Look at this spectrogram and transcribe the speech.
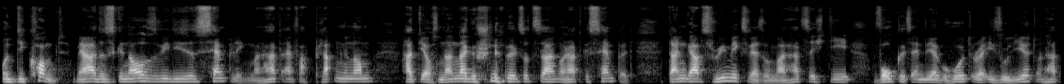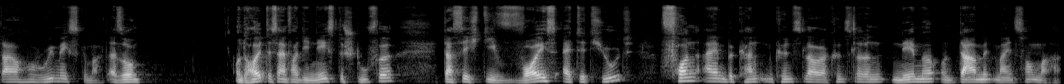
Und die kommt. Ja, das ist genauso wie dieses Sampling. Man hat einfach Platten genommen, hat die auseinandergeschnippelt sozusagen und hat gesampelt. Dann gab es Remix-Versionen. Man hat sich die Vocals entweder geholt oder isoliert und hat da noch Remix gemacht. Also, und heute ist einfach die nächste Stufe, dass ich die Voice Attitude von einem bekannten Künstler oder Künstlerin nehme und damit meinen Song mache.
